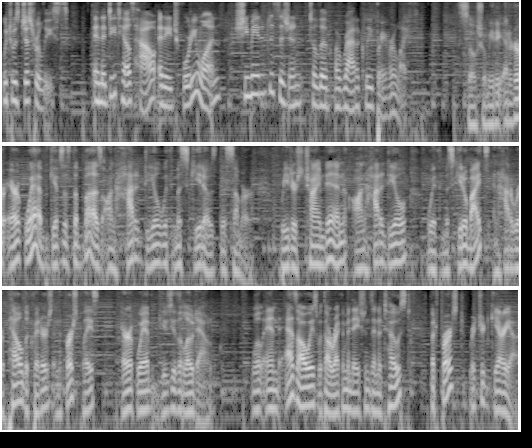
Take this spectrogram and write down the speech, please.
which was just released and it details how, at age 41, she made a decision to live a radically braver life. Social media editor Eric Webb gives us the buzz on how to deal with mosquitoes this summer. Readers chimed in on how to deal with mosquito bites and how to repel the critters in the first place. Eric Webb gives you the lowdown. We'll end, as always, with our recommendations and a toast. But first, Richard Garriott,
